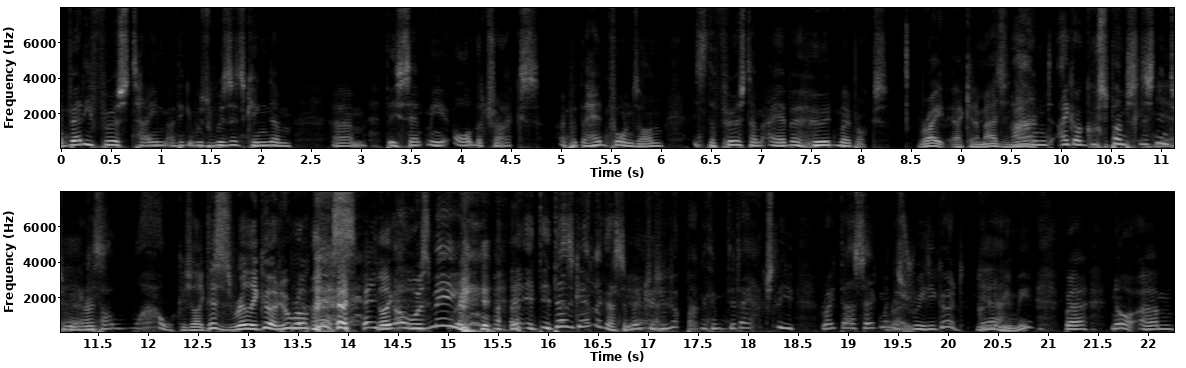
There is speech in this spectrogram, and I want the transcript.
the very first time, I think it was Wizards Kingdom, um, they sent me all the tracks. I put the headphones on. It's the first time I ever heard my books. Right, I can imagine. Yeah. and I got goosebumps listening to Yeah, it, and I 'cause- thought, wow. Because you're like, this is really good. Who wrote this? You're like, oh, it was me. it, it, does get like that sometimes because you look back and think, did I actually write that segment? It's Right. really good. Couldn't Yeah. been me. But no, um,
